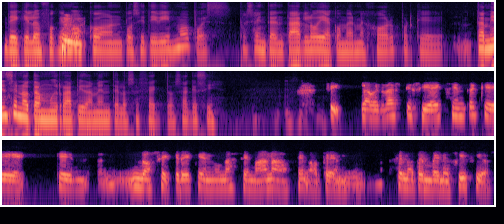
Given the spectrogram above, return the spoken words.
que lo enfoquemos mm. con positivismo, pues, pues a intentarlo y a comer mejor, porque también se notan muy rápidamente los efectos, o sea que sí. Sí, la verdad es que sí hay gente que, que no se cree que en una semana se noten, se noten beneficios.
